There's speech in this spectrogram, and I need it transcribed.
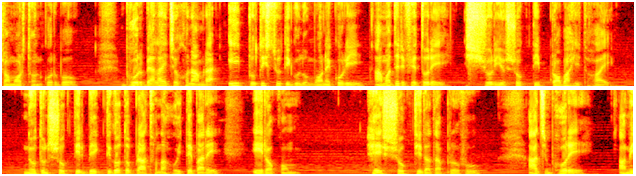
সমর্থন করব। ভোরবেলায় যখন আমরা এই প্রতিশ্রুতিগুলো মনে করি, আমাদের ভেতরে ঈশ্বরীয় শক্তি প্রবাহিত হয়। নতুন শক্তির ব্যক্তিগত প্রার্থনা হইতে পারে এই রকম হে শক্তিদাতা প্রভু, আজ ভোরে আমি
